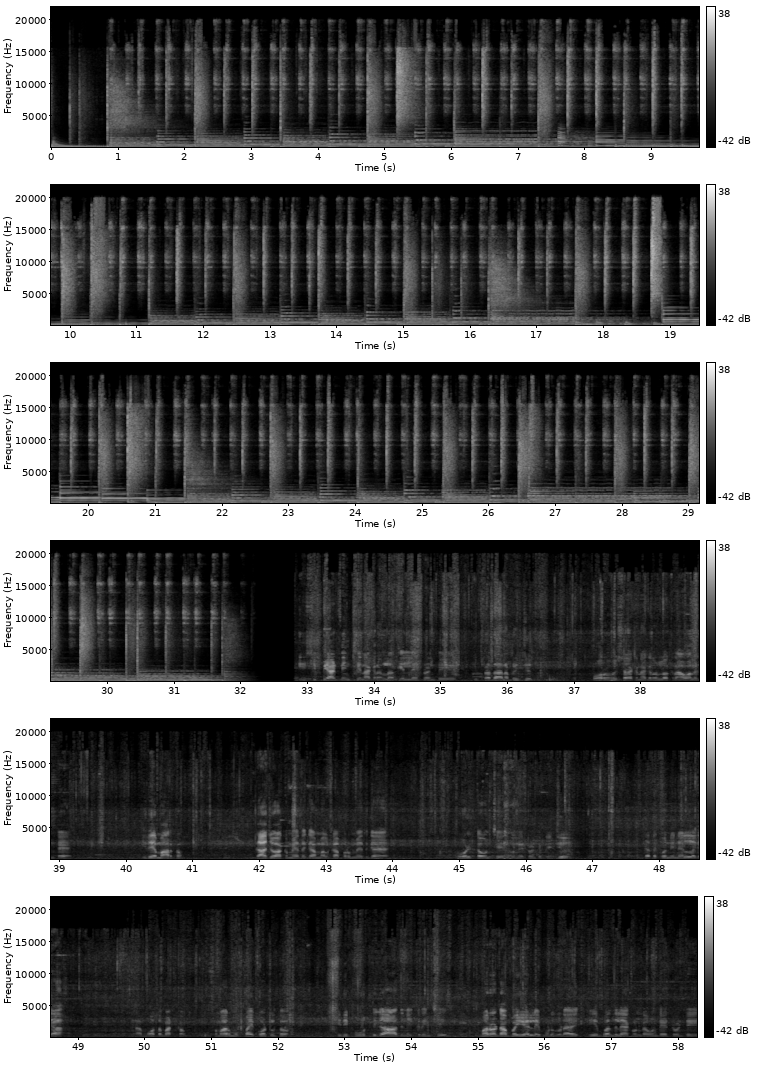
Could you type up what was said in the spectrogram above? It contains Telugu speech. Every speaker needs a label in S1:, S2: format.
S1: ఈ షిప్ నుంచి నగరంలోకి వెళ్ళేటువంటి ఈ ప్రధాన బ్రిడ్జ్ పూర్వం విశాఖ నగరంలోకి రావాలంటే ఇదే మార్గం. గాజువాక మీదుగా మల్కాపురం మీదుగా ఓల్డ్ టౌన్ చేరుకునేటువంటి బ్రిడ్జ్ గత కొన్ని నెలలుగా ఆ, మూతపట్టడం. సుమారు ముప్పై కోట్లతో ఇది పూర్తిగా ఆధునీకరించి మరో డెబ్బై ఏళ్ళు ఎప్పుడు కూడా ఈ ఇబ్బంది లేకుండా ఉండేటువంటి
